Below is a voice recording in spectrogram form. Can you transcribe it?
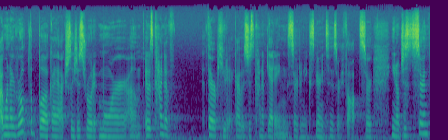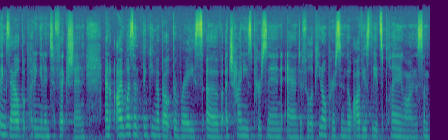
I- when I wrote the book, I actually just wrote it more, um, it was kind of therapeutic. I was just kind of getting certain experiences or thoughts or, you know, just certain things out, but putting it into fiction. And I wasn't thinking about the race of a Chinese person and a Filipino person, though obviously it's playing on some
